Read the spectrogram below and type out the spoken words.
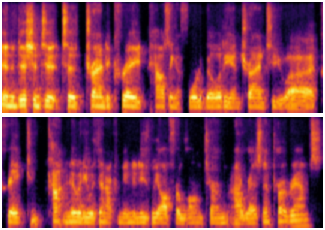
In addition to, to trying to create housing affordability and trying to uh, create con- continuity within our communities, we offer long-term uh, resident programs.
